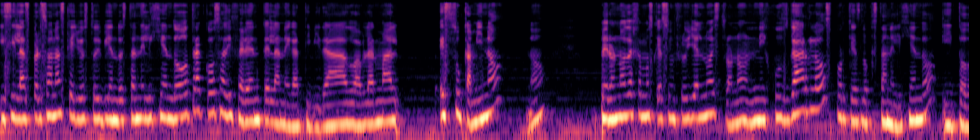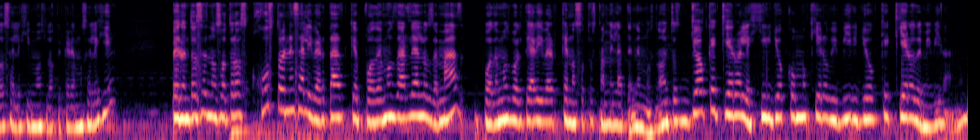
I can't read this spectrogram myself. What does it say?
Y si las personas que yo estoy viendo están eligiendo otra cosa diferente, la negatividad o hablar mal, es su camino, ¿no? Pero no dejemos que eso influya el nuestro, ¿no? Ni juzgarlos porque es lo que están eligiendo y todos elegimos lo que queremos elegir. Pero entonces nosotros, justo en esa libertad que podemos darle a los demás, podemos voltear y ver que nosotros también la tenemos, ¿no? Entonces, yo qué quiero elegir, yo cómo quiero vivir, yo qué quiero de mi vida, ¿no?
